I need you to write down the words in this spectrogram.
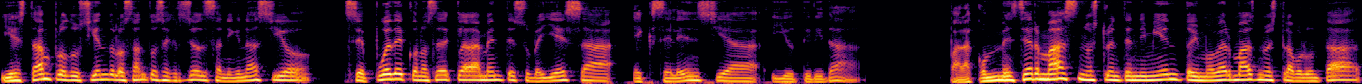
y están produciendo los santos ejercicios de San Ignacio, se puede conocer claramente su belleza, excelencia y utilidad. Para convencer más nuestro entendimiento y mover más nuestra voluntad,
